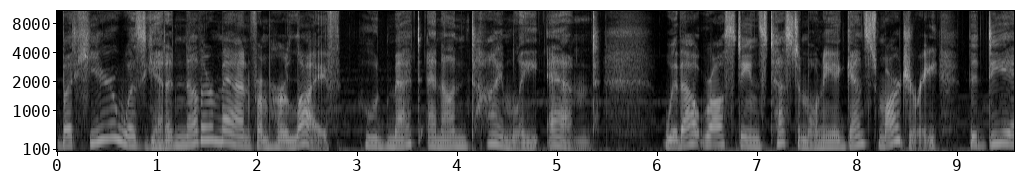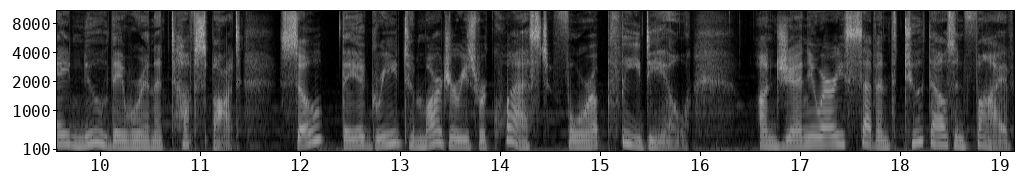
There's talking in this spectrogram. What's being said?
but here was yet another man from her life who'd met an untimely end. Without Rothstein's testimony against Marjorie, the DA knew they were in a tough spot, so they agreed to Marjorie's request for a plea deal. On January 7, 2005,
